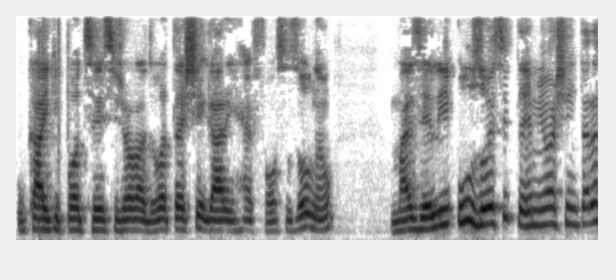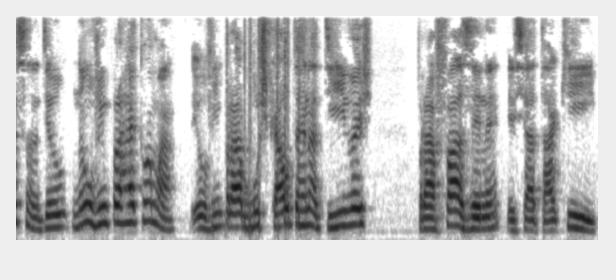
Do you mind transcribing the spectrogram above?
o Kaique pode ser esse jogador até chegarem reforços ou não. Mas ele usou esse termo e eu achei interessante. Eu não vim para reclamar, eu vim para buscar alternativas para fazer né, esse ataque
